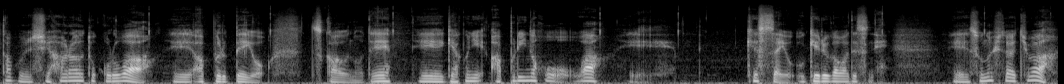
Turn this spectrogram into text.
多分支払うところは、えー、Apple Pay を使うので、えー、逆にアプリの方は、えー、決済を受ける側ですね。え、その人たちは、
